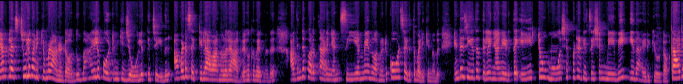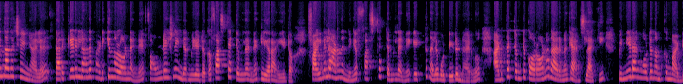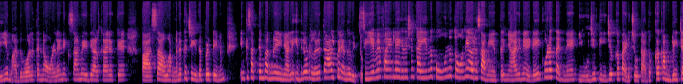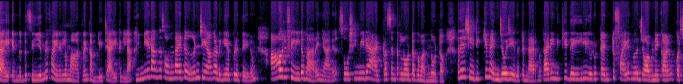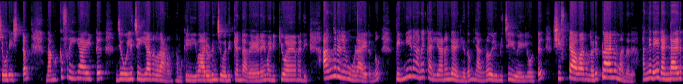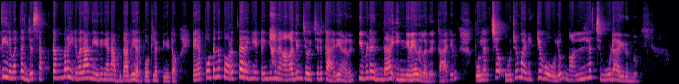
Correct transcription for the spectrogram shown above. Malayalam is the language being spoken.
ഞാൻ പ്ലസ് ടുവിൽ പഠിക്കുമ്പോഴാണ് കേട്ടോ ദുബായിൽ പോയിട്ട് എനിക്ക് ജോലിയൊക്കെ ചെയ്ത് അവിടെ സെറ്റിൽ ആവാന്നുള്ളൊരു ആഗ്രഹമൊക്കെ വരുന്നത്. അതിന്റെ പുറത്താണ് ഞാൻ സി എം എ എന്ന് പറഞ്ഞൊരു കോഴ്സ് എടുത്ത് പഠിക്കുന്നത്. എന്റെ ജീവിതത്തിൽ ഞാൻ എടുത്ത ഏറ്റവും മോശപ്പെട്ട ഡിസിഷൻ മേ ബി ഇതായിരിക്കും കേട്ടോ കാര്യം എന്താണെന്ന് വെച്ച് കഴിഞ്ഞാൽ തരക്കേടില്ലാതെ പഠിക്കുന്നുള്ളതുകൊണ്ട് തന്നെ ഫൗണ്ടേഷൻ ഇന്റർമീഡിയറ്റ് ഒക്കെ ഫസ്റ്റ് അറ്റംപ്റ്റിൽ തന്നെ ക്ലിയർ ആയി കേട്ടോ ഫൈനലാണെന്നുണ്ടെങ്കിൽ ഫസ്റ്റ് അറ്റംപ്റ്റിൽ തന്നെ എട്ട് നില പൊട്ടിയിട്ടുണ്ടായിരുന്നു. അടുത്ത അറ്റംപ്റ്റ് കൊറോണ കാരണം ക്യാൻസലാക്കി പിന്നീട് അങ്ങോട്ട് നമുക്ക് മടിയും അതുപോലെ തന്നെ ഓൺലൈൻ എക്സാം എഴുതിയ ആൾക്കാരൊക്കെ പാസ്സാവും അങ്ങനെയൊക്കെ ചെയ്തപ്പോഴത്തേനും എനിക്ക് സത്യം പറഞ്ഞു കഴിഞ്ഞാൽ ഇതിനോടുള്ള ഒരു താല്പര്യം അങ്ങ് വിട്ടു. സി എം എ ഫൈനൽ ഏകദേശം കയ്യിൽ നിന്ന് പോകുന്നു തോന്നിയ ഒരു സമയത്ത് ഞാൻ ഇതിനിടയിൽ കൂടെ തന്നെ യു ജി പി ജി ഒക്കെ പഠിച്ചു അതൊക്കെ കംപ്ലീറ്റ് ആയി. എന്നിട്ട് സി എം എ ഫൈനൽ മാത്രം കംപ്ലീറ്റ് ആയിട്ടില്ല. പിന്നീട് അങ്ങ് സ്വന്തമായിട്ട് ഏൺ ചെയ്യാൻ തുടങ്ങിയപ്പോഴത്തേനും ആ ഒരു ഫീൽഡ് മാറി ഞാൻ സോഷ്യൽ മീഡിയ ആഡ് പ്രസന്ററിലോട്ടൊക്കെ വന്നു കേട്ടോ. അത് ഞാൻ ശരിക്കും എൻജോയ് ചെയ്തിട്ടുണ്ടായിരുന്നു. കാര്യം എനിക്ക് ഡെയിലി ഒരു ടെൻ ടു ഫൈവ് എന്നുള്ള ജോബിനേക്കാളും കുറച്ചുകൂടി ഇഷ്ടം. നമുക്ക് ഫ്രീ ആയിട്ട് ജോലി ചെയ്യുക എന്നുള്ളതാണോ നമുക്ക് ലീവ് ആരോടും ചോദിക്കണ്ട. വേണേ മണിക്ക് പോയാൽ മതി. അങ്ങനെ ഒരു മൂഡായിരുന്നു. പിന്നീടാണ് കല്യാണം കഴിഞ്ഞതും ഞങ്ങൾ ഒരുമിച്ച് യു എയിലോട്ട് ഷിഫ്റ്റ് ആവാന്നുള്ളൊരു പ്ലാനും വന്നത്. അങ്ങനെ രണ്ടായിരത്തി ഇരുപത്തഞ്ച് സെപ്റ്റംബർ ഇരുപതാം തീയതി ഞാൻ അബുദാബി എയർപോർട്ടിൽ എത്തിയിട്ടോ എയർപോർട്ടിൽ നിന്ന് പുറത്തിറങ്ങിയിട്ട് ഞാൻ ആദ്യം ചോദിച്ചൊരു കാര്യമാണ്. ഇവിടെ എന്താ ഇങ്ങനെ എന്നുള്ളത് കാര്യം പുലർച്ചെ ഒരു മണിക്ക് പോലും നല്ല ചൂടായിരുന്നു.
